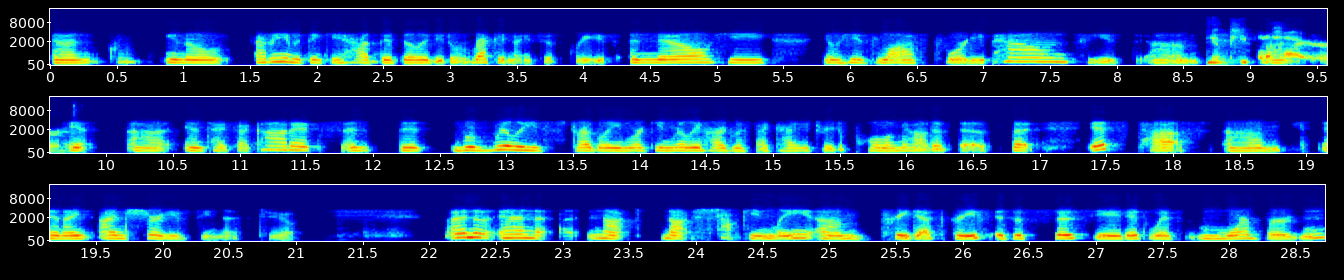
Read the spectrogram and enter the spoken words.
And, you know, I don't even think he had the ability to recognize his grief. And now he, you know, he's lost 40 pounds. He's, um, you know, people to uh, hire. And, uh, antipsychotics, and that we're really struggling, working really hard with psychiatry to pull them out of this. But it's tough, um, and I, I'm sure you've seen this too. Know, and not not shockingly, um, pre-death grief is associated with more burden,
